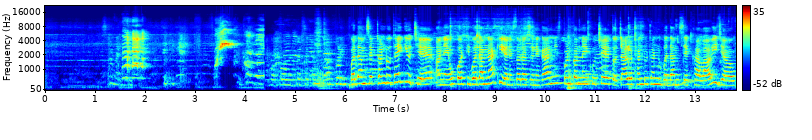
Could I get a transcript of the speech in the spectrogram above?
બદામ શેક ઠંડુ થઈ ગયું છે અને ઉપરથી બદામ નાખી અને સરસ અને ગાર્નિશ પણ કરી નાખ્યું છે. તો ચાલો ઠંડુ ઠંડુ બદામ શેક ખાવા આવી જાઓ.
